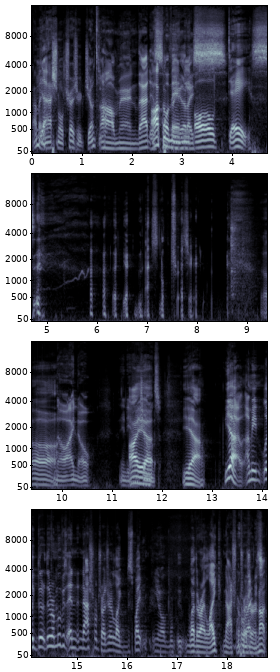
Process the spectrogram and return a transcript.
I'm a Yeah. national treasure junkie. Oh man, that is something Aquaman that all day. yeah, national treasure. no, I know. Indiana I uh, Jones. yeah. Yeah, I mean, like there, there are movies and National Treasure. Like, despite you know whether I like National Treasure or not,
